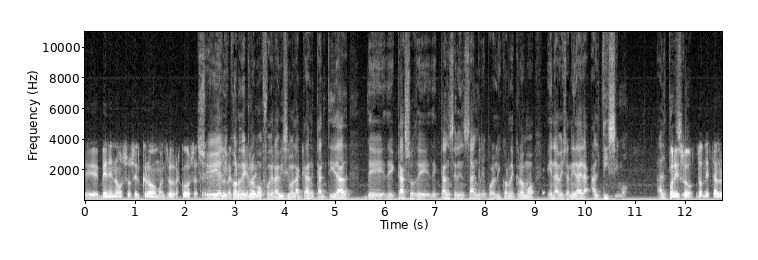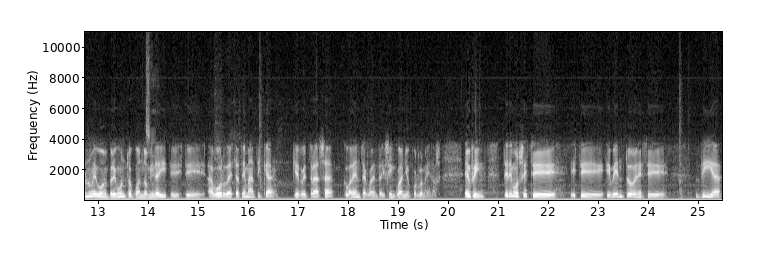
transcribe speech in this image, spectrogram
eh, venenosos, el cromo, entre otras cosas. Sí, el licor de cromo fue gravísimo, la cantidad de, de casos de, de, cáncer en sangre por el licor de cromo en Avellaneda era altísimo. Por eso, ¿dónde está lo nuevo? Me pregunto cuando sí. este, aborda esta temática que retrasa 40, 45 años por lo menos. En fin, tenemos este, este evento en este día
